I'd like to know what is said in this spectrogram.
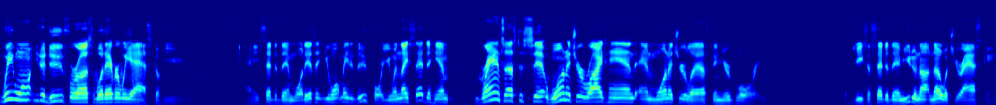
we want you to do for us whatever we ask of you. And he said to them, What is it you want me to do for you? And they said to him, Grant us to sit one at your right hand and one at your left in your glory. But Jesus said to them, You do not know what you're asking.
